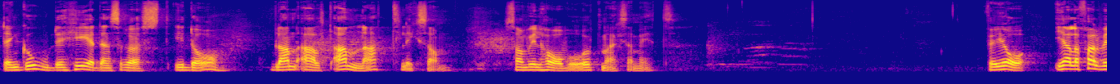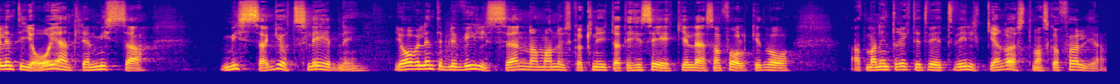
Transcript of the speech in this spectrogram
den gode hedens röst idag bland allt annat liksom som vill ha vår uppmärksamhet? För jag, i alla fall vill inte jag egentligen missa, missa Guds ledning. Jag vill inte bli vilsen om man nu ska knyta till Hesekiel där som folket var. Att man inte riktigt vet vilken röst man ska följa.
